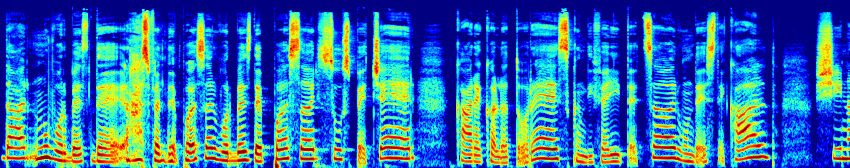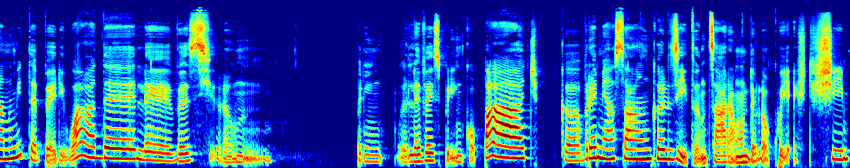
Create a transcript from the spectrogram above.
Dar nu vorbesc de astfel de păsări, vorbesc de păsări sus pe cer, care călătoresc în diferite țări unde este cald și în anumite perioade le vezi, prin, le vezi prin copaci, că vremea s-a încălzit în țara unde locuiești și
